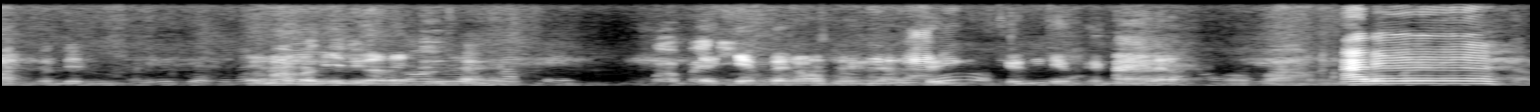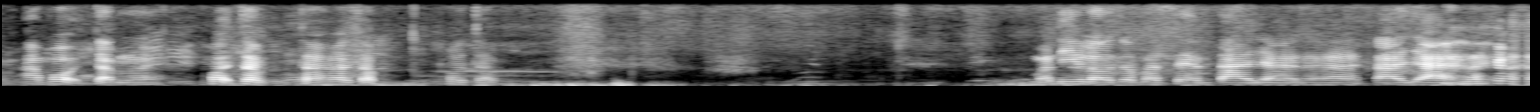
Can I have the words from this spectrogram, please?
ปั่นกระเด็นแต่น่าจะมีเหลือเลยว่าไป แต่เก็บไปรอบนึงแล้วขึ้นขึ้นเก็บข้างในแล้วพอฟังอะเด้ออะพ่อจับหน่อยพ่อจับพ่อจับพ่อจับวันนี้เราจะมาแซนตายายนะคะ ตายายนะคะ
